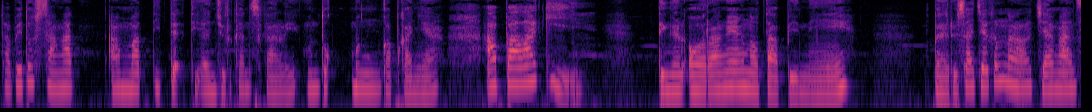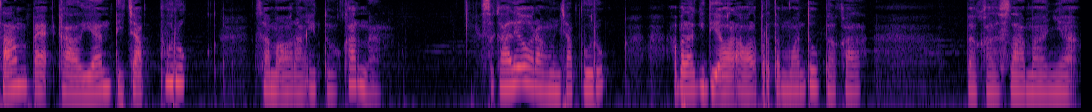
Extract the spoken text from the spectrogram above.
Tapi itu sangat amat tidak dianjurkan sekali untuk mengungkapkannya. Apalagi dengan orang yang notabene baru saja kenal jangan sampai kalian dicap buruk sama orang itu. Karena sekali orang mencap buruk apalagi di awal-awal pertemuan tuh bakal bakal selamanya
